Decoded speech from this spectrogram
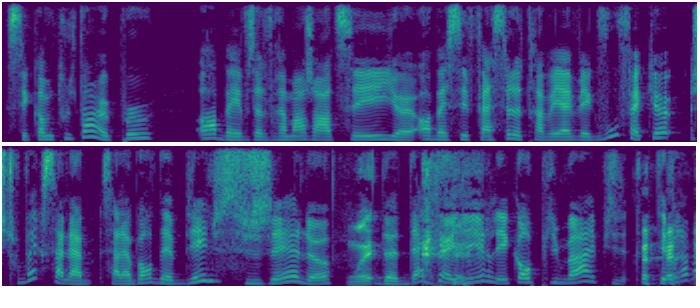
c'est comme tout le temps un peu ah ben vous êtes vraiment gentil, ah ben c'est facile de travailler avec vous. Fait que je trouvais que ça, ça abordait bien le sujet là, de d'accueillir les compliments et puis t'es vraiment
